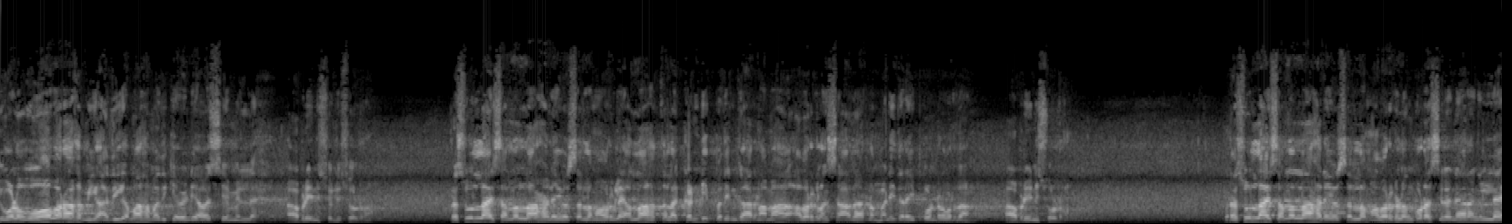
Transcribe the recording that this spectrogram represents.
இவ்வளோ ஓவராக மிக அதிகமாக மதிக்க வேண்டிய அவசியம் இல்லை அப்படின்னு சொல்லி சொல்கிறான் ரசூல்லாய் சல்லல்லாஹ் அலி வசல்லம் அவர்களை அல்லாஹாலா கண்டிப்பதின் காரணமாக அவர்களும் சாதாரண மனிதரை போன்றவர் தான் அப்படின்னு சொல்கிறோம் ரசூல்லாய் சல்லல்லாஹ் அலி வசல்லம் அவர்களும் கூட சில நேரங்களில்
